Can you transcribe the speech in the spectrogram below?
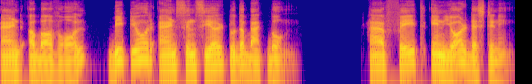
and above all, be pure and sincere to the backbone. Have faith in your destiny.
